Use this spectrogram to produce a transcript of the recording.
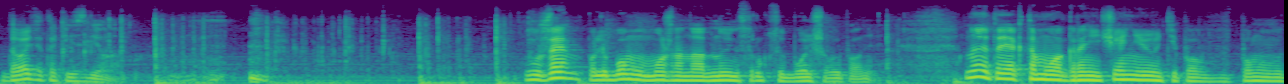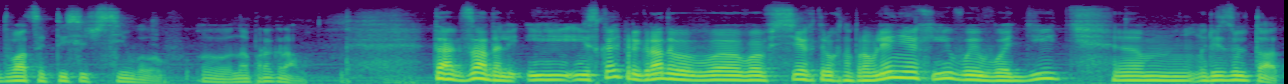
Давайте так и сделаем. Уже по-любому можно на одну инструкцию больше выполнять. Но это я к тому ограничению, типа, по-моему, 20 тысяч символов на программу. Так, задали. И искать преграды в, во всех трех направлениях и выводить эм, результат.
